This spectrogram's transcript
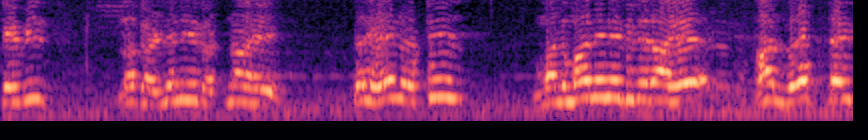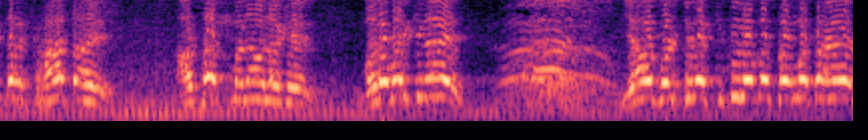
तेवीस ला घडलेली ही घटना आहे. तर हे नोटीस मनमानीने दिलेलं आहे. हा लोकशाहीचा घात आहे. असंच म्हणावं लागेल. बरोबर की नाही? या गोष्टीला किती लोक सहमत आहेत?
